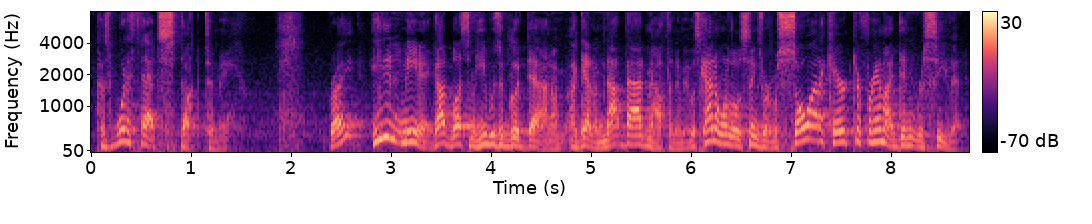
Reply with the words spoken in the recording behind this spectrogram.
Because what if that stuck to me? Right? He didn't mean it. God bless him. He was a good dad. I'm, again, I'm not bad mouthing him. It was kind of one of those things where it was so out of character for him, I didn't receive it.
